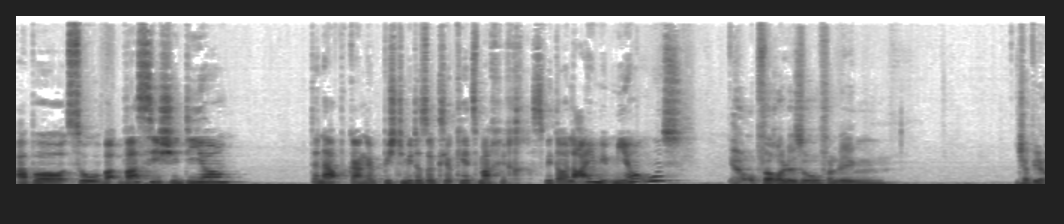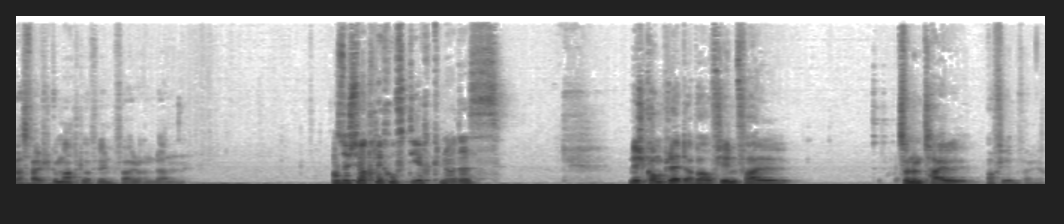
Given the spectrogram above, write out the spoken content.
Aber so, was ist in dir dann abgegangen? Bist du wieder so gesagt, okay, jetzt mache ich es wieder allein mit mir aus? Ja, Opferrolle so, von wegen, ich habe wieder was falsch gemacht auf jeden Fall und dann... Also ist wirklich auf dich genommen, dass... Nicht komplett, aber auf jeden Fall zu einem Teil auf jeden Fall, ja.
